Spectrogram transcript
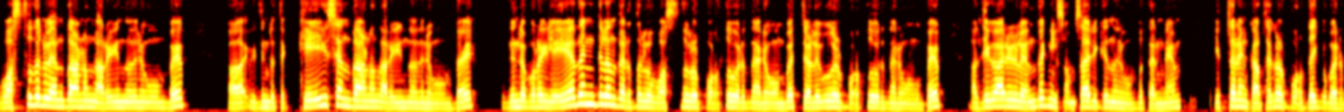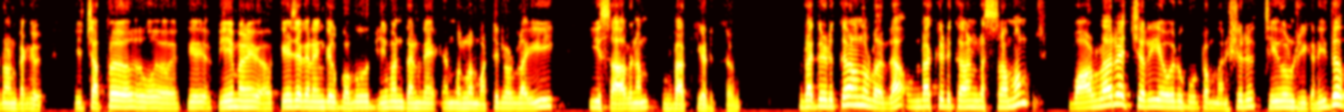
വസ്തുതകൾ എന്താണെന്ന് അറിയുന്നതിന് മുമ്പേ ഇതിന്റെ കേസ് എന്താണെന്ന് അറിയുന്നതിന് മുമ്പേ ഇതിന്റെ പുറകിൽ ഏതെങ്കിലും തരത്തിലുള്ള വസ്തുതകൾ പുറത്തു വരുന്നതിന് മുമ്പേ തെളിവുകൾ പുറത്തു വരുന്നതിന് മുമ്പേ അധികാരികൾ എന്തെങ്കിലും സംസാരിക്കുന്നതിന് മുമ്പ് തന്നെ ഇത്തരം കഥകൾ പുറത്തേക്ക് വരുന്നുണ്ടെങ്കിൽ ഈ ചത്ത് ഭീമനെ കീചകനെങ്കിൽ കൊന്നത് ഭീമൻ തന്നെ എന്നുള്ള മട്ടിലുള്ള ഈ ഈ സാധനം ഉണ്ടാക്കിയെടുക്കുക ഉണ്ടാക്കിയെടുക്കുക എന്നുള്ളതല്ല ഉണ്ടാക്കിയെടുക്കാനുള്ള ശ്രമം വളരെ ചെറിയ ഒരു കൂട്ടം മനുഷ്യർ ചെയ്തുകൊണ്ടിരിക്കുകയാണ്. ഇത്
